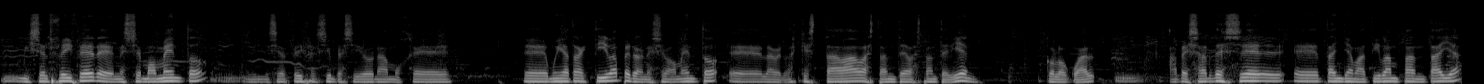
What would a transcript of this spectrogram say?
Michelle Pfeiffer en ese momento, Michelle Pfeiffer siempre ha sido una mujer eh, muy atractiva, pero en ese momento eh, la verdad es que estaba bastante, bastante bien. Con lo cual, mm, a pesar de ser eh, tan llamativa en pantalla,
